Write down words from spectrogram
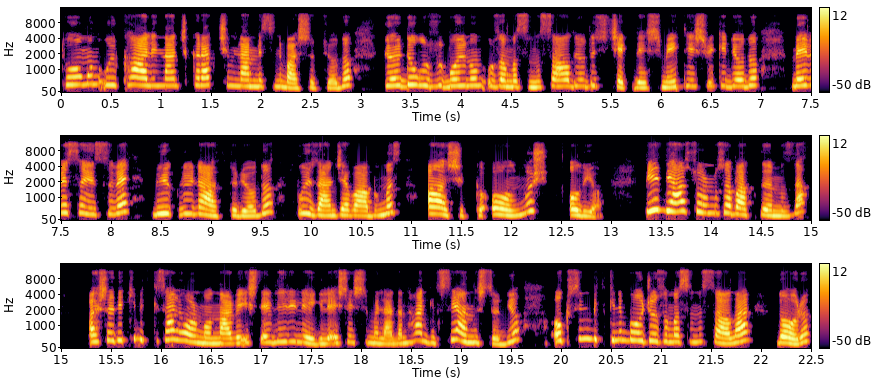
tohumun uyku halinden çıkarak çimlenmesini başlatıyordu. Gövde uzu, boyunun uzamasını sağlıyordu. Çiçekleşmeyi teşvik ediyordu. Meyve sayısı ve büyüklüğünü arttırıyordu. Bu yüzden cevabımız A şıkkı olmuş oluyor. Bir diğer sorumuza baktığımızda Aşağıdaki bitkisel hormonlar ve işlevleriyle ilgili eşleştirmelerden hangisi yanlıştır diyor. Oksin bitkinin boyca uzamasını sağlar. Doğru.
